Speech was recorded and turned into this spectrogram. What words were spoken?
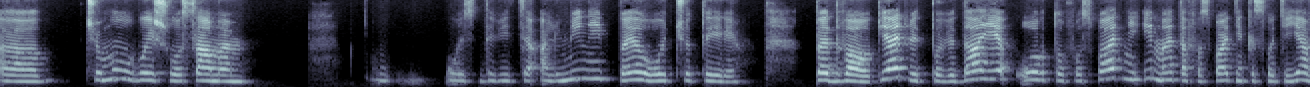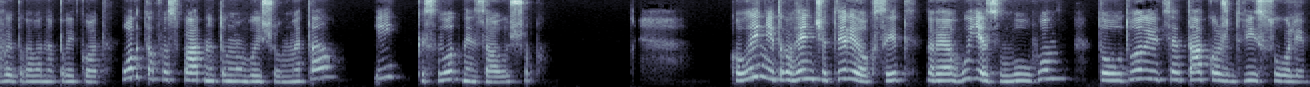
Е, Чому вийшло саме Ось дивіться, алюміній ПО4. П2О5 відповідає ортофосфатній і метафосфатній кислоті. Я вибрала, наприклад, ортофосфатну, тому вийшов метал і кислотний залишок. Коли нітроген 4 оксид реагує з лугом, то утворюються також дві солі.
